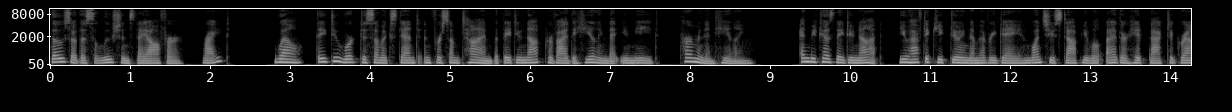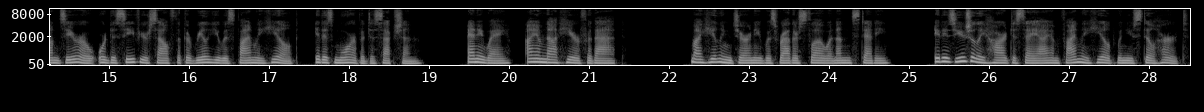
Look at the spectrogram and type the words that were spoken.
those are the solutions they offer, right? Well, they do work to some extent and for some time, but they do not provide the healing that you need, permanent healing. And because they do not, you have to keep doing them every day, and once you stop, you will either hit back to ground zero or deceive yourself that the real you is finally healed. It is more of a deception. Anyway, I am not here for that. My healing journey was rather slow and unsteady. It is usually hard to say I am finally healed when you still hurt,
